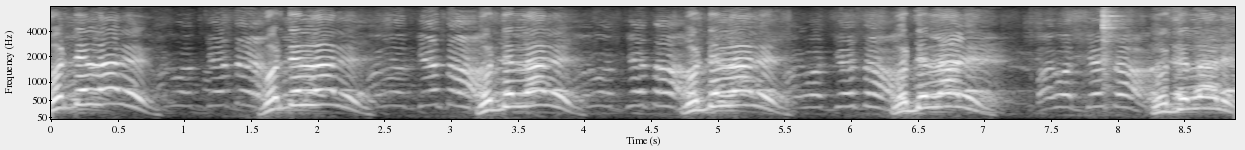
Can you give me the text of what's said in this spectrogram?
వర్దిల్లాలి వర్దిల్లాలి వర్దిల్లాలి వర్దిల్లాలి వర్దిల్లాలి వర్దిల్లాలి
